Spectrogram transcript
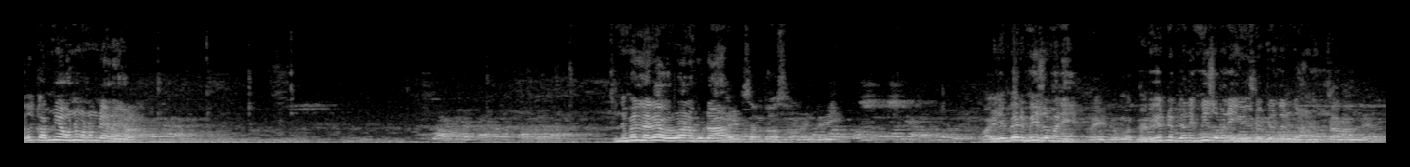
அது கம்மியாக ஒன்றும் பண்ண முடியாது. இனிமேல் நிறையா வருவான கூட்டம் சந்தோஷம் நன்றி. என் பேர் Meesamani. YouTube channel Meesamani YouTube channel இருக்கான்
